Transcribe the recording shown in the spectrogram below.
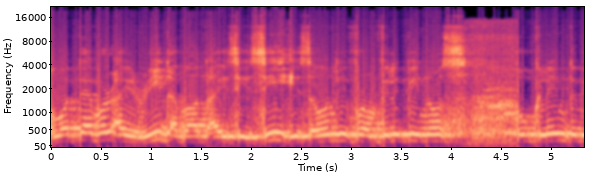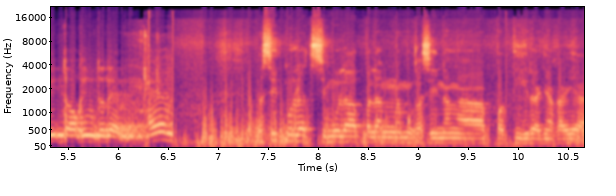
whatever I read about ICC is only from Filipinos who claim to be talking to them. Kasi mula simula pa lang naman kasi ng ah, pagtira niya kaya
